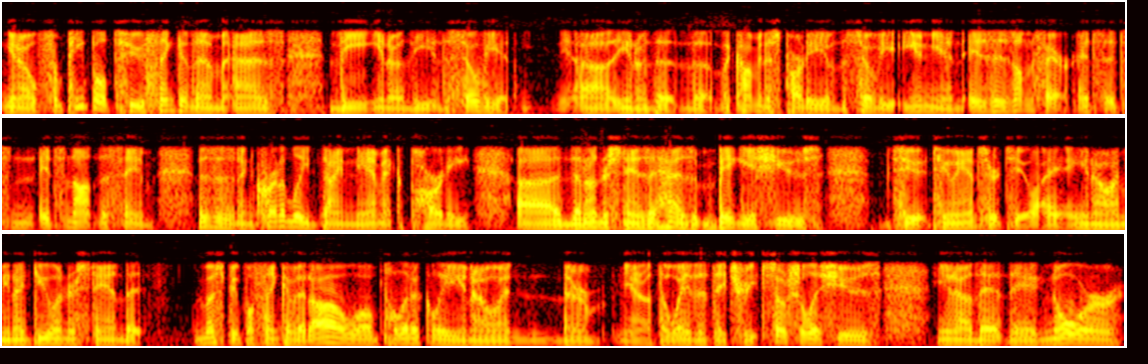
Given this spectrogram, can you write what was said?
you know, for people to think of them as the, you know, the the Soviet, uh, you know, the, the the Communist Party of the Soviet Union is is unfair. It's it's it's not the same. This is an incredibly dynamic party uh, that understands it has big issues to to answer to. I, you know, I mean, I do understand that most people think of it, oh well, politically, you know, and they're, you know, the way that they treat social issues, you know, that they, they ignore,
